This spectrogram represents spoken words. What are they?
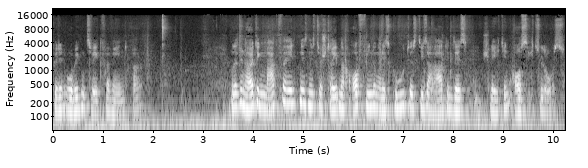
für den obigen Zweck verwendbar. Unter den heutigen Marktverhältnissen ist das Streben nach Auffindung eines Gutes dieser Art indes schlechthin aussichtslos.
